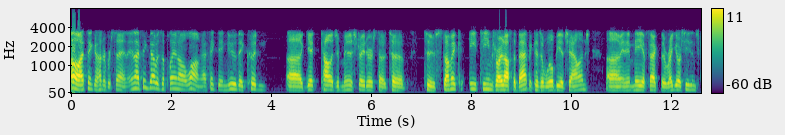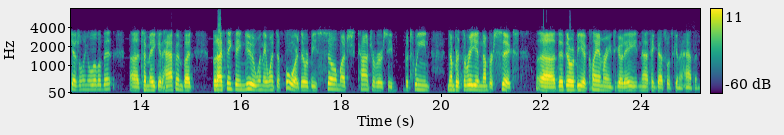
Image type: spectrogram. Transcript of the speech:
Oh, I think 100%. And I think that was the plan all along. I think they knew they couldn't uh, get college administrators to, to to stomach eight teams right off the bat because it will be a challenge uh, and it may affect the regular season scheduling a little bit uh, to make it happen. But but I think they knew when they went to four there would be so much controversy between number three and number six uh, that there would be a clamoring to go to eight, and I think that's what's going to happen.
